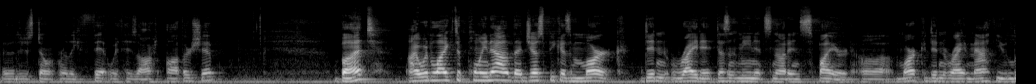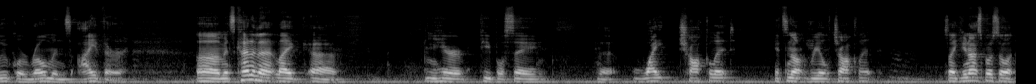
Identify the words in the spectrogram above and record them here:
that just don't really fit with his authorship. But I would like to point out that just because Mark didn't write it doesn't mean it's not inspired. Uh, Mark didn't write Matthew, Luke, or Romans either. Um, it's kind of that like uh, you hear people say that white chocolate, it's not real chocolate. It's like you're not supposed to.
